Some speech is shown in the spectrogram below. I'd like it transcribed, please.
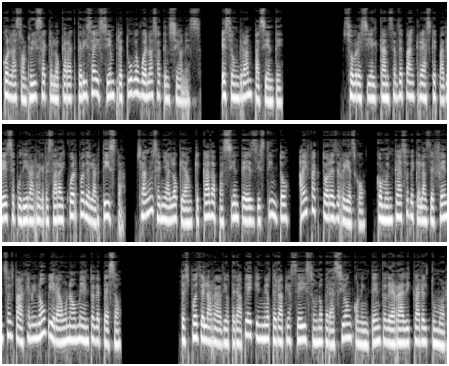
con la sonrisa que lo caracteriza y siempre tuvo buenas atenciones. Es un gran paciente. Sobre si el cáncer de páncreas que padece pudiera regresar al cuerpo del artista, Chang señaló que aunque cada paciente es distinto, hay factores de riesgo, como en caso de que las defensas bajen y no hubiera un aumento de peso. Después de la radioterapia y quimioterapia se hizo una operación con intento de erradicar el tumor,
